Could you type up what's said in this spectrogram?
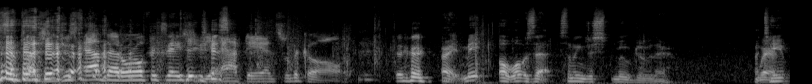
Sometimes you just have that oral fixation. You You have to answer the call. All right, mate. Oh, what was that? Something just moved over there. A Where? ta-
